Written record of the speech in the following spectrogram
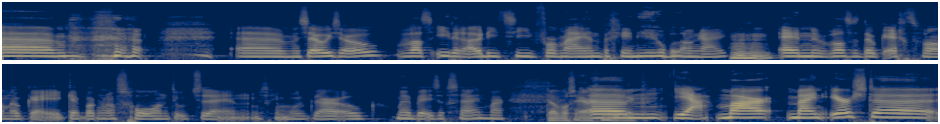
Ehm, ehm, sowieso was iedere auditie voor mij aan het begin heel belangrijk. Mhm. En was het ook echt van, oké, ik heb ook nog school en toetsen en misschien moet ik daar ook mee bezig zijn. Maar, Dat was erg moeilijk. ehm, ja, maar mijn eerste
